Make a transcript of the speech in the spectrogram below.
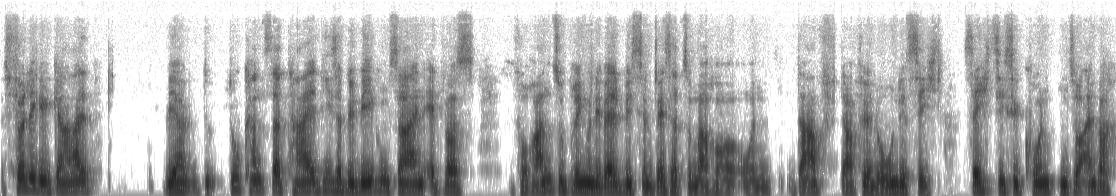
ist völlig egal. Wer, du, du kannst da Teil dieser Bewegung sein, etwas voranzubringen und die Welt ein bisschen besser zu machen. Und dafür lohnt es sich, 60 Sekunden so einfach,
